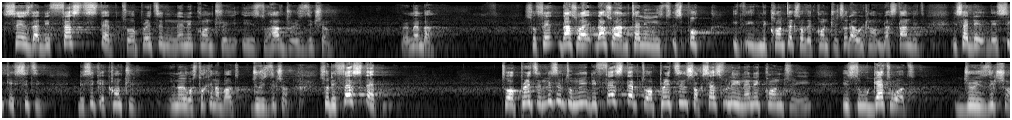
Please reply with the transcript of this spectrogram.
says that the first step to operating in any country is to have jurisdiction. Remember? So faith, that's why that's why I'm telling you. He spoke it in the context of a country so that we can understand it. He said they, they seek a city, they seek a country. You know, he was talking about jurisdiction. So the first step to operating, listen to me, the first step to operating successfully in any country is to get what? Jurisdiction.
